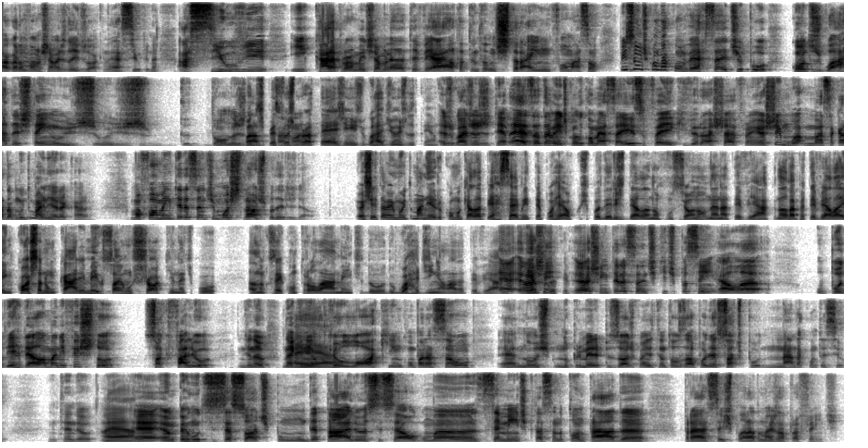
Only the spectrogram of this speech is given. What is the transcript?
agora não vamos chamar de Lady Locke, né? É a Sylvie, né? A Sylvie, e, cara, provavelmente a mulher da TVA, ela tá tentando extrair informação. Principalmente quando a conversa é tipo, quantos guardas tem os, os donos Quantas da. pessoas da- protegem os Guardiões do Tempo? Os Guardiões do Tempo. É, exatamente. Quando começa isso, foi aí que virou a chave pra mim. Eu achei uma, sacada muito maneira, cara. Uma forma interessante de mostrar os poderes dela. Eu achei também muito maneiro como que ela percebe em tempo real que os poderes dela não funcionam, né, na TVA. Quando ela vai pra TVA, ela encosta num cara e meio que só é um choque, né? Tipo, ela não consegue controlar a mente do, do guardinha lá da TVA. É, eu achei, da TVA. eu achei interessante que, tipo assim, ela. O poder dela manifestou, só que falhou. Entendeu? Não é que nem É. porque o Loki, em comparação, é, nos- no, primeiro episódio, quando ele tentou usar o poder, só, tipo, nada aconteceu. Entendeu? É. É, eu me pergunto se isso é só, tipo, um detalhe ou se isso é alguma semente que tá sendo plantada pra ser explorado mais lá pra frente.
